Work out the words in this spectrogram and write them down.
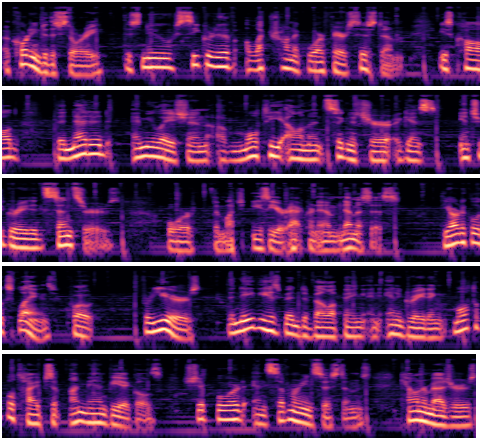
According to the story, this new secretive electronic warfare system is called the Netted Emulation of Multi Element Signature Against Integrated Sensors, or the much easier acronym Nemesis. The article explains, quote, For years, the Navy has been developing and integrating multiple types of unmanned vehicles, shipboard and submarine systems, countermeasures,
